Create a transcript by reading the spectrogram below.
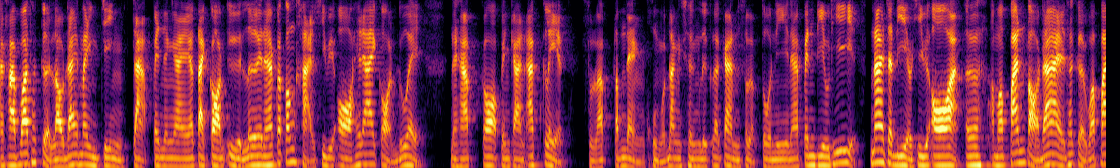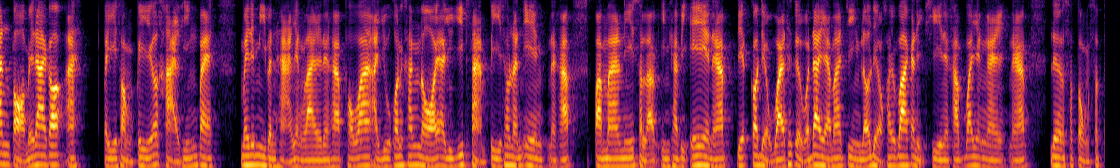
นะครับว่าถ้าเกิดเราได้มาจริง ๆ จะเป็นยังไงแต่ก่อนอื่นเลยนะก็ต้องขาย QVR ให้ได้ก่อนด้วยนะครับก็เป็นการอัปเกรด สำหรับตำแหน่งขุมกำลังเชิงลึกแล้วกันสำหรับตัวนี้นะ เป็นดีลที่น่าจะดีกว่า KBO อะเออเอามาปั้นต่อได้ ถ้าเกิดว่าปั้นต่อไม่ได้ก็อะ ปี 2 ปีก็ขายทิ้งไป ไม่ได้มีปัญหาอย่างไรนะครับ เพราะว่าอายุค่อนข้างน้อยอายุ 23 ปีเท่านั้นเองนะครับประมาณนี้สำหรับ i n c a b i a นะครับเดี๋ยวก็เดี๋ยวไว้ถ้าเกิดว่าได้ยามาจริง แล้วเดี๋ยวค่อยว่ากันอีกทีนะครับว่ายังไงนะครับเรื่องสตงสแต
